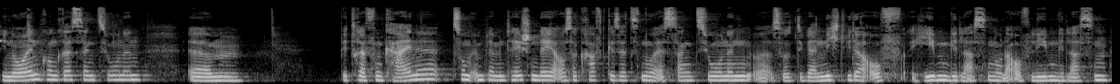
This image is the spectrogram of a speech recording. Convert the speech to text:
Die neuen Kongresssanktionen ähm, betreffen keine zum Implementation Day außer Kraft gesetzten US-Sanktionen. Also die werden nicht wieder aufheben gelassen oder aufleben gelassen.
